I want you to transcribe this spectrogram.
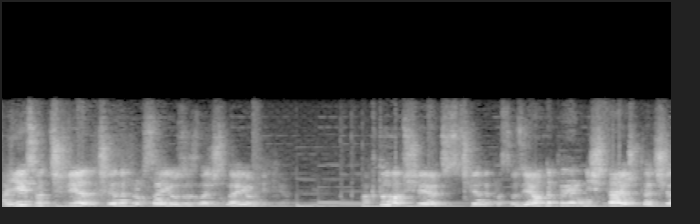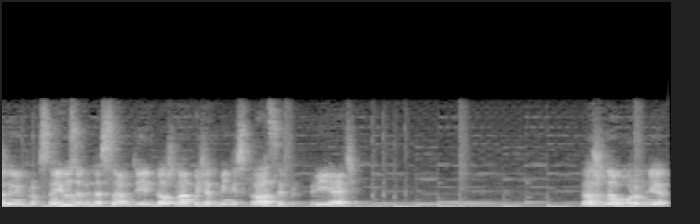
А есть вот член, члены профсоюза, значит, наемники. А кто вообще члены профсоюза? Я вот, например, не считаю, что членами профсоюзами на самом деле должна быть администрация предприятий. Даже на уровне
